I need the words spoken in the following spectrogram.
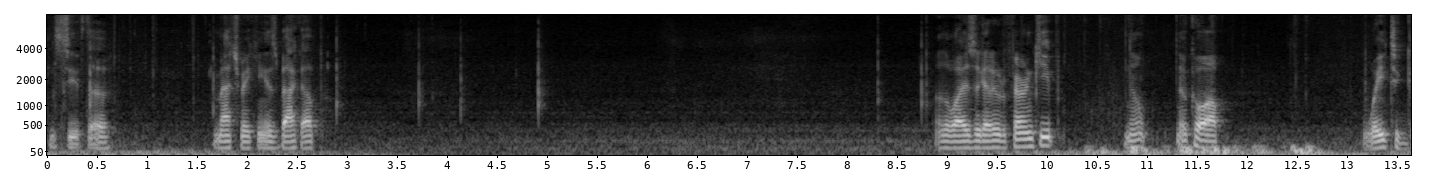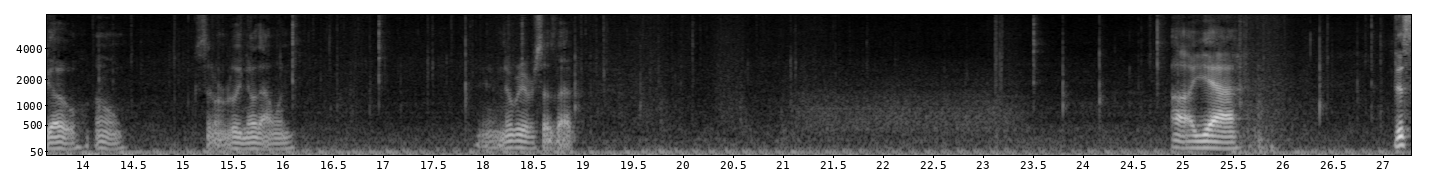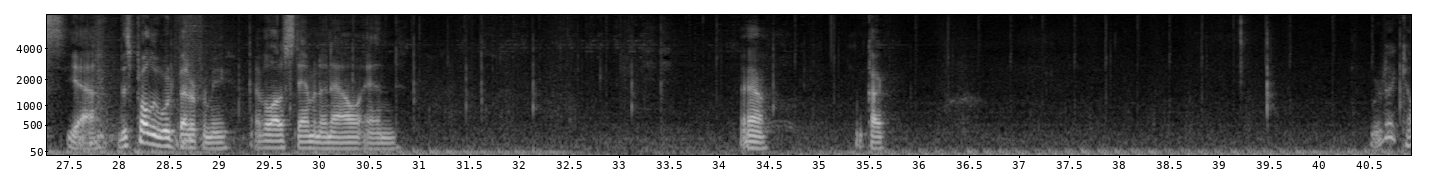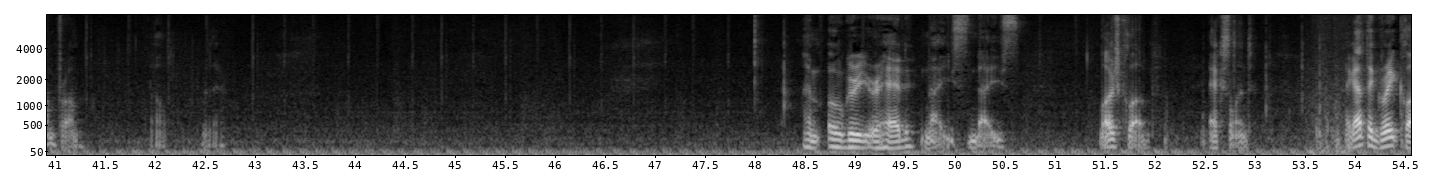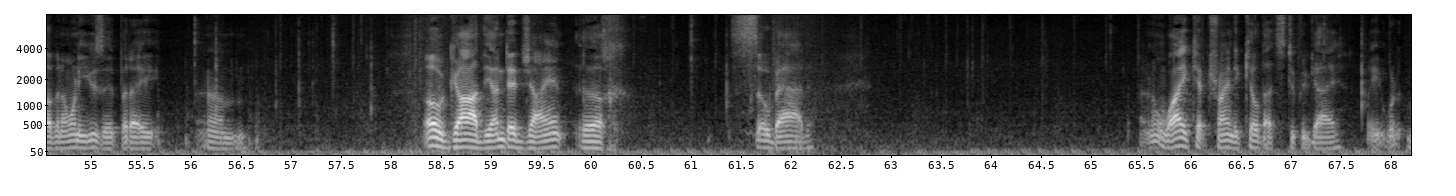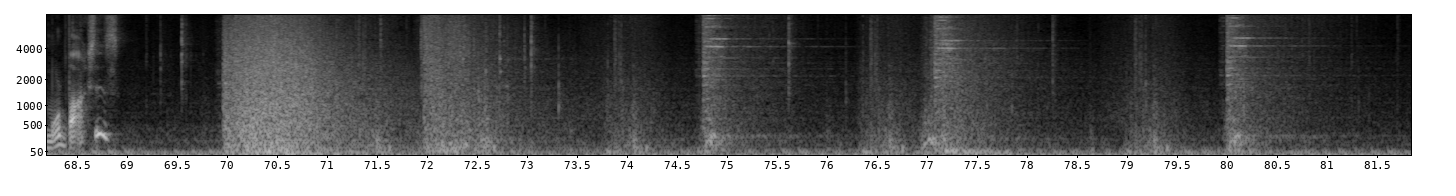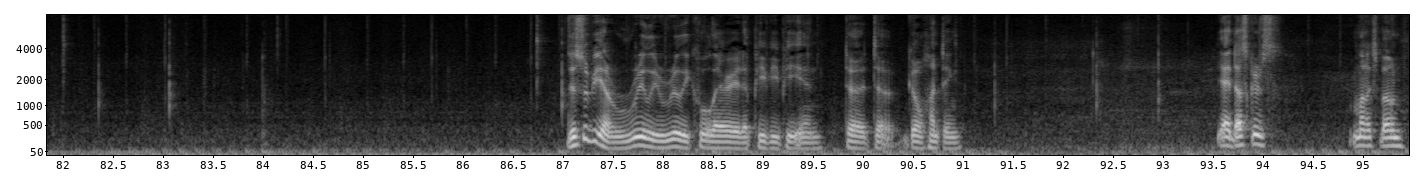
Let's see if the matchmaking is back up. Otherwise, I gotta go to Farron Keep. Nope, no co-op. Way to go. Oh, because I don't really know that one. Yeah, nobody ever says that. Uh, yeah. This, yeah, this probably worked better for me. I have a lot of stamina now, and yeah, okay. Where did I come from? Oh, over there. I'm ogre your head. Nice, nice. Large club. Excellent. I got the great club and I want to use it, but I um Oh god, the undead giant. Ugh. So bad. I don't know why I kept trying to kill that stupid guy. Wait, what more boxes? This would be a really, really cool area to PvP in, to, to go hunting. Yeah, Duskers. Monix Bone.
